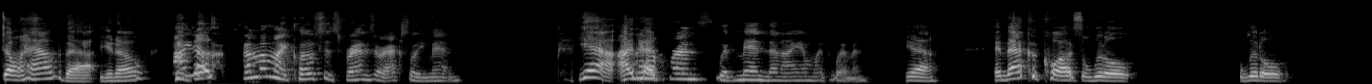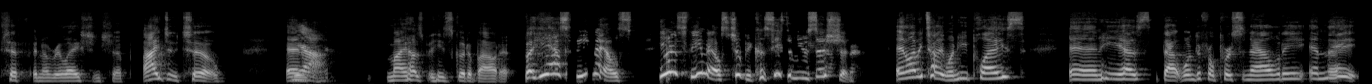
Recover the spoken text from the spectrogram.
don't have that, you know? He I know does, some of my closest friends are actually men. yeah, I'm I've more had, friends with men than I am with women. yeah. And that could cause a little, little tiff in a relationship. I do too. And Yeah, my husband, he's good about it. But he has females. He has females too because he's a musician. And let me tell you, when he plays and he has that wonderful personality, and they,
